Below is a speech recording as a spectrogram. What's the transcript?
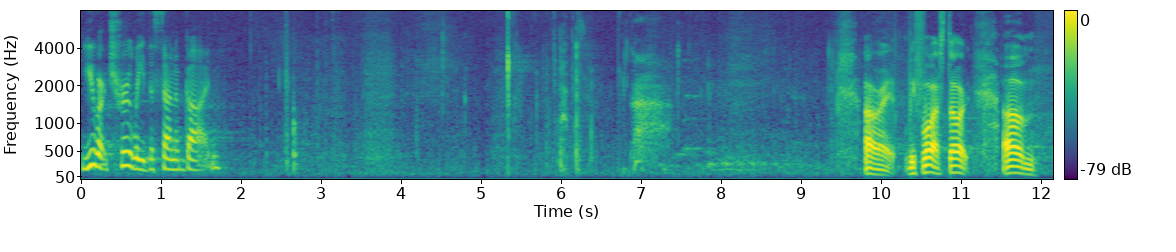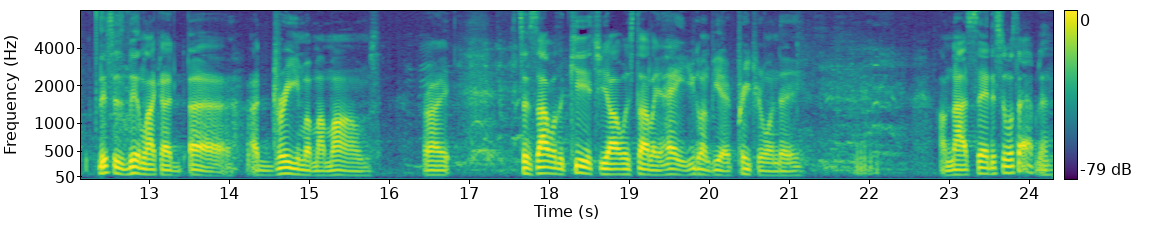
You are truly the Son of God. All right, before I start, um, this has been like a, uh, a dream of my mom's, right? Since I was a kid, she always thought like, hey, you're gonna be a preacher one day. I'm not saying this is what's happening.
